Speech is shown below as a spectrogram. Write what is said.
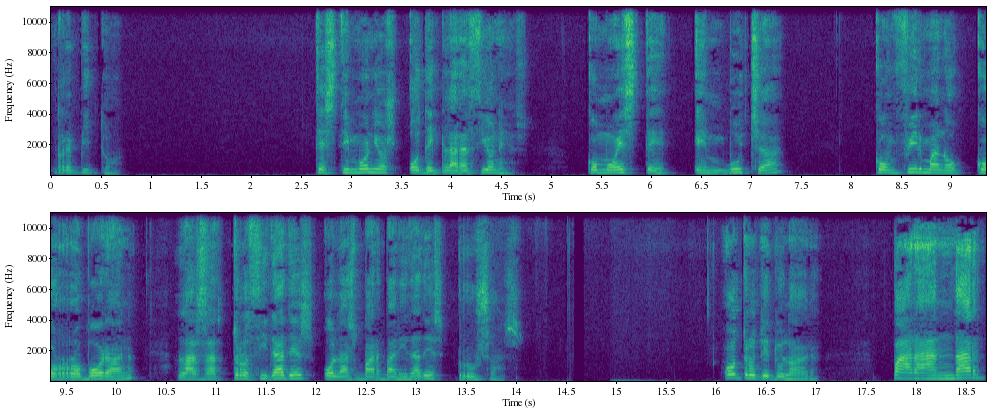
Repito, testimonios o declaraciones como este en Bucha confirman o corroboran las atrocidades o las barbaridades rusas. Otro titular. Para andar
